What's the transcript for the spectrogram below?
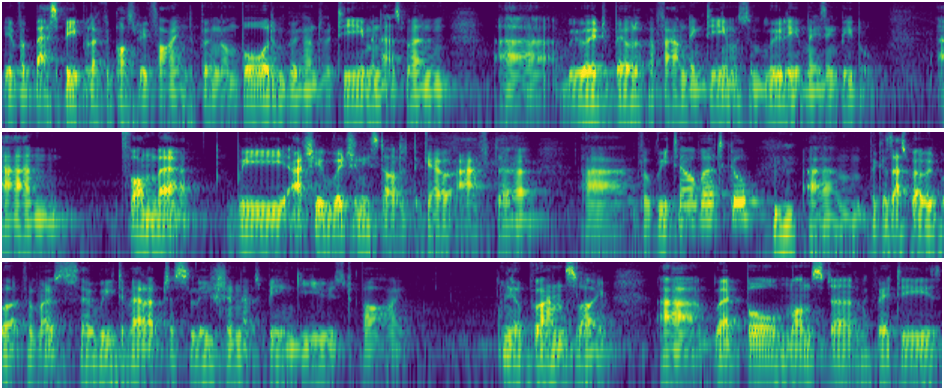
you know, the best people I could possibly find to bring on board and bring onto a team. And that's when uh, we were able to build up a founding team with some really amazing people. And from there, we actually originally started to go after um, the retail vertical mm-hmm. um, because that's where we'd worked for most. So we developed a solution that was being used by you know brands like um, Red Bull, Monster, McVitie's,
